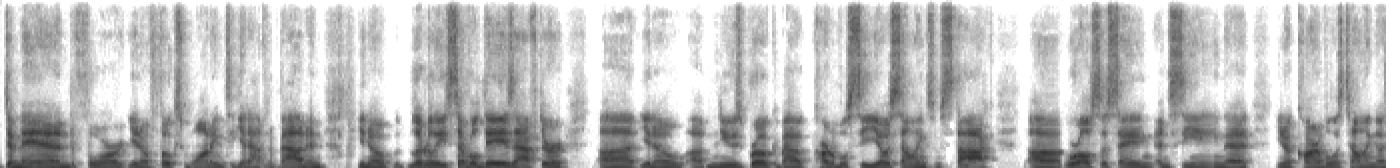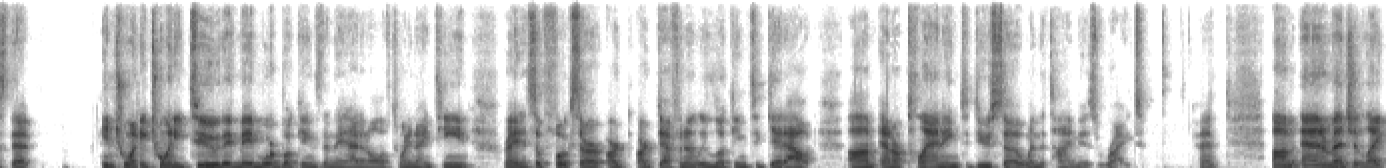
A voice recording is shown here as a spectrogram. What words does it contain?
demand for you know folks wanting to get out and about and you know literally several days after uh, you know uh, news broke about carnival ceo selling some stock uh, we're also saying and seeing that you know carnival is telling us that in 2022 they've made more bookings than they had in all of 2019 right and so folks are are, are definitely looking to get out um, and are planning to do so when the time is right okay um, and i mentioned like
